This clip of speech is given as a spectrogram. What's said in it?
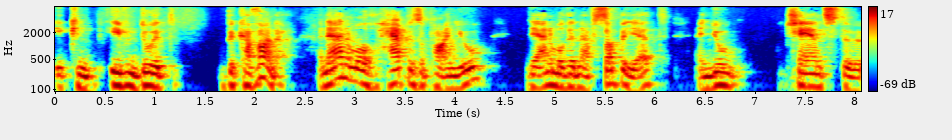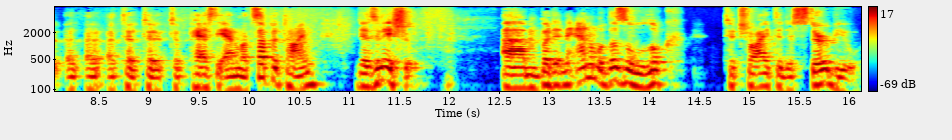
it can even do it bekavana. An animal happens upon you, the animal didn't have supper yet, and you chance to, uh, uh, to, to, to, pass the animal at supper time, there's an issue. Um, but an animal doesn't look to try to disturb you,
